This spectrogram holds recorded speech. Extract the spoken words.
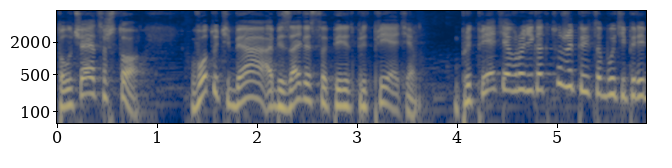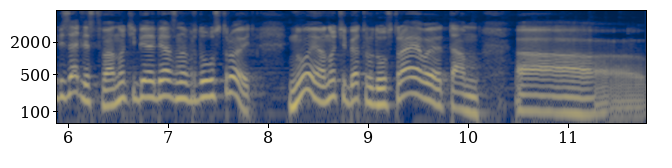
Получается что? Вот у тебя обязательства перед предприятием. Предприятие вроде как тоже перед тобой теперь обязательства, оно тебе обязано трудоустроить. Ну и оно тебя трудоустраивает там, э,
